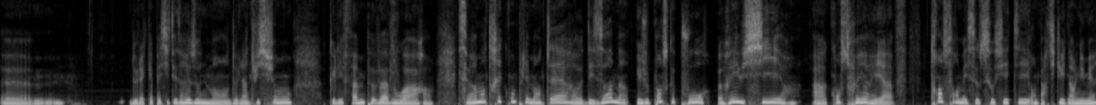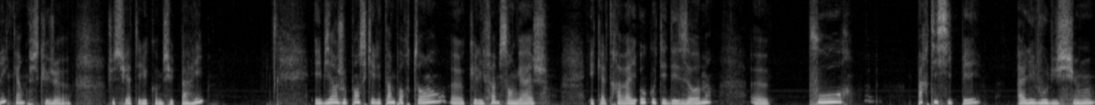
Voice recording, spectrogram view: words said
de la capacité de raisonnement, de l'intuition que les femmes peuvent avoir. C'est vraiment très complémentaire euh, des hommes et je pense que pour réussir à construire et à transformer ces sociétés, en particulier dans le numérique, hein, puisque je, suis à Télécom Sud Paris, eh bien je pense qu'il est important euh, que les femmes s'engagent et qu'elles travaillent aux côtés des hommes euh, pour participer à l'évolution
